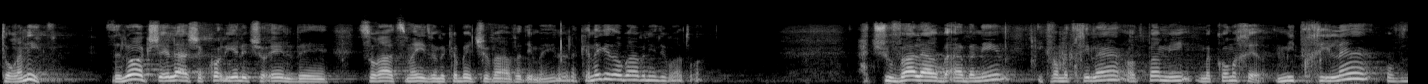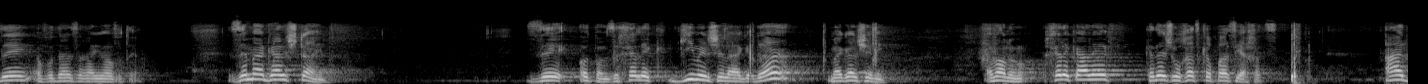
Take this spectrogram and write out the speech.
תורנית. זה לא רק שאלה שכל ילד שואל בצורה עצמאית ומקבל תשובה עבדים היינו, אלא כנגד ארבעה בנים דיברה תורה. התשובה לארבעה בנים היא כבר מתחילה עוד פעם ממקום אחר. מתחילה עובדי עבודה זרה היו אבותיהם. זה מעגל שתיים. זה, עוד פעם, זה חלק ג' של ההגדה, מעגל שני. אמרנו, חלק א', קדש ורחץ כרפס יח"צ. עד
